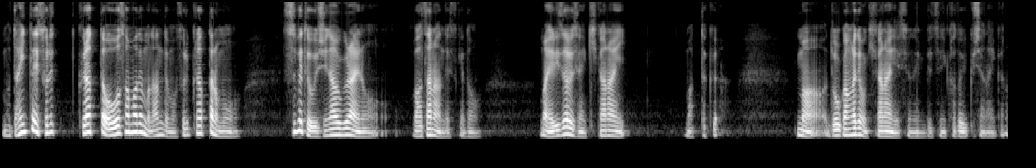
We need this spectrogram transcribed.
もう大体それ食らった王様でも何でもそれ食らったらもう全てを失うぐらいの技なんですけどまあエリザベスには効かない。全く。まあどう考えても聞かないですよね。別にカトリックじゃないから。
